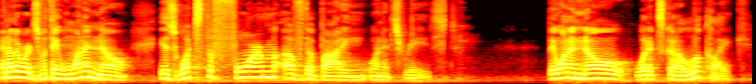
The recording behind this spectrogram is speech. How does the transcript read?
In other words, what they want to know is what's the form of the body when it's raised? They want to know what it's going to look like.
